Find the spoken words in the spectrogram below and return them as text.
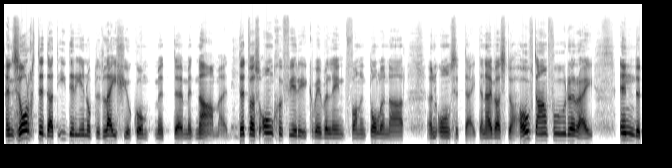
en zorgde dat iedereen op het lijstje komt met, uh, met namen. Dit was ongeveer equivalent van een tollenaar in onze tijd. En hij was de hoofdaanvoerder, hij in de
